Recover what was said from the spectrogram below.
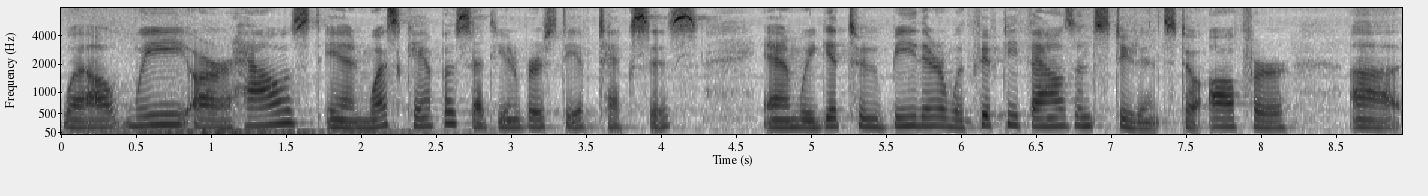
Well, we are housed in West Campus at the University of Texas, and we get to be there with 50,000 students to offer, uh,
